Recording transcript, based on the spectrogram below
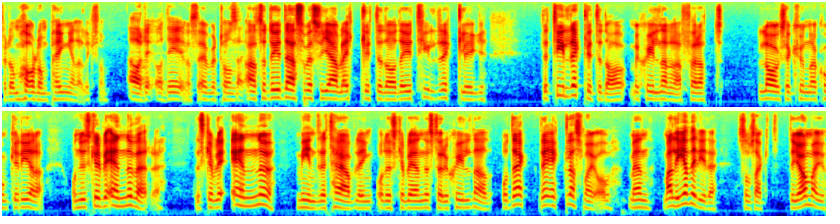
För de har de pengarna liksom. Ja, det, och det, Alltså Everton, Exakt. alltså det är det som är så jävla äckligt idag. Det är ju tillräcklig, det är tillräckligt idag med skillnaderna för att lag ska kunna konkurrera. Och nu ska det bli ännu värre. Det ska bli ännu mindre tävling och det ska bli ännu större skillnad. Och det, det äcklas man ju av. Men man lever i det, som sagt. Det gör man ju.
